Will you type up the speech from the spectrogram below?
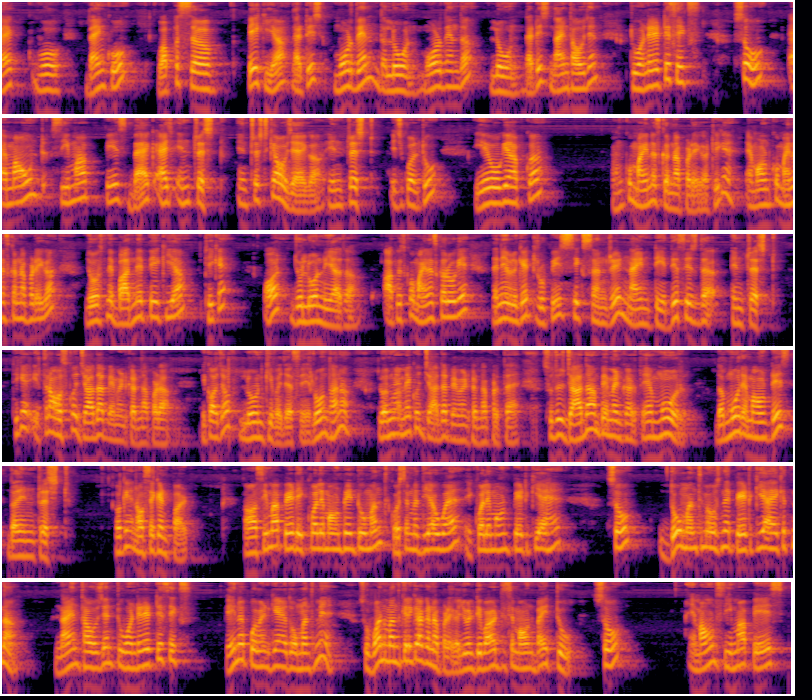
back वो bank को वापस pay किया that is more than the loan more than the loan that is nine thousand two hundred eighty six so amount Seema pays back as interest interest क्या हो जाएगा? इंटरेस्ट इज़ इक्वल टू ये हो गया आपका, हमको minus करना पड़ेगा, ठीक है? अमाउंट को माइनस करना पड़ेगा, जो उसने बाद में पे किया, ठीक है? और जो लोन लिया था। आप इसको माइनस करोगे then you will get rupees six hundred ninety this is the interest ठीक है इतना उसको ज़्यादा पेमेंट करना पड़ा बिकॉज़ ऑफ़ लोन की वजह से। लोन था ना? लोन में हमें कुछ ज़्यादा पेमेंट करना पड़ता है। सो जो ज़्यादा हम पेमेंट करते हैं more the more amount is the interest okay now second part Seema paid equal amount in two month question में दिया हुआ है इक्वल अमाउंट पेड किया है। सो so, दो मंथ में उसने पेड किया है कितना? Nine thousand two hundred eighty six यही ना पेमेंट किया है दो मंथ में। सो वन मंथ के लिए क्या करना पड़ेगा? You will divide this amount by two so amount Seema pays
